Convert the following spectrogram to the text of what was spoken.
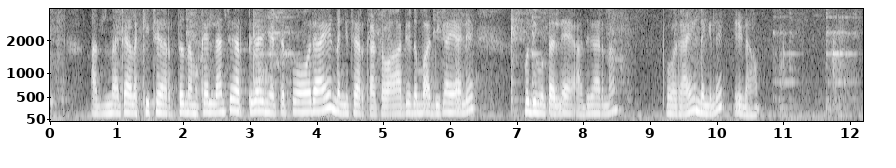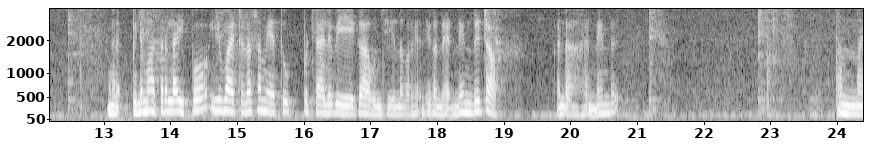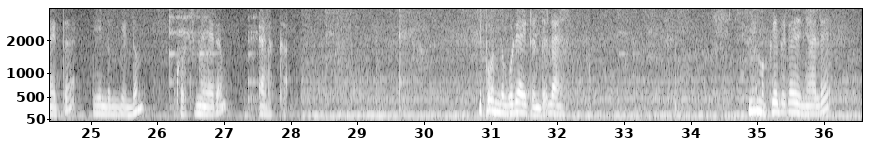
അത് നന്നായിട്ട് ഇളക്കി ചേർത്ത് നമുക്കെല്ലാം ചേർത്ത് കഴിഞ്ഞിട്ട് പോരായ ഉണ്ടെങ്കിൽ ചേർക്കാം കേട്ടോ. ആദ്യം ഇടുമ്പോൾ അധികമായാൽ ബുദ്ധിമുട്ടല്ലേ? അത് കാരണം പോരായ ഉണ്ടെങ്കിൽ ഇടാം. അങ്ങനെ പിന്നെ മാത്രമല്ല ഇപ്പോൾ ഈ വഴറ്റുന്ന സമയത്ത് ഉപ്പിട്ടാൽ വേഗമാവും ചെയ്യുമെന്ന് പറയാം. അതേ കണ്ട എണ്ണയുണ്ട് കേട്ടോ. കണ്ട എണ്ണയുണ്ട്. നന്നായിട്ട് വീണ്ടും വീണ്ടും കുറച്ച് നേരം ഇളക്കുക. ഇപ്പോൾ ഒന്നും കൂടി ആയിട്ടുണ്ട് അല്ലേ? ഇനി നമുക്കിത് കഴിഞ്ഞാൽ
